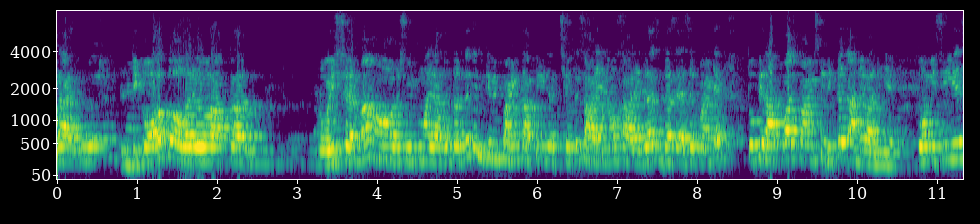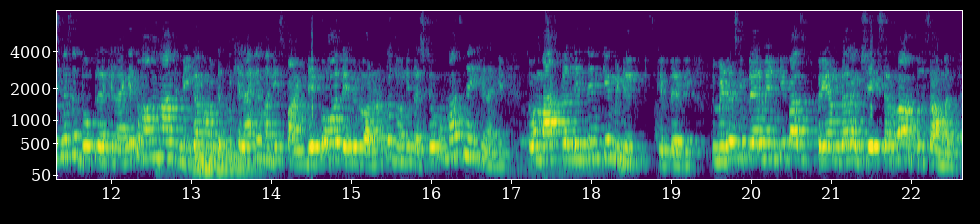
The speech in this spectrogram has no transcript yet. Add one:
रिकॉर्ड डिकॉक और आपका रोहित शर्मा और सूर्य कुमार यादव करते थे, इनके भी पॉइंट काफ़ी अच्छे होते, साढ़े नौ, साढ़े दस दस ऐसे पॉइंट है। तो फिर आपके पास पॉइंट्स की दिक्कत आने वाली है। तो हम इसीलिए इसमें से दो प्लेयर खिलाएँगे। तो हम आज मेगा काउंटेस्ट में खिलाएँगे मनीष पांडे को और डेविड वार्नर को, जोनी ब्रेस्टो को। हम आज नहीं खिलाएँगे। तो हम बात कर लेते हैं इनके मिडिल के प्लेयर की। तो मिडिल के प्लेयर में इनके पास प्रियम गर्ग, अभिषेक शर्मा, अब्दुल सामद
